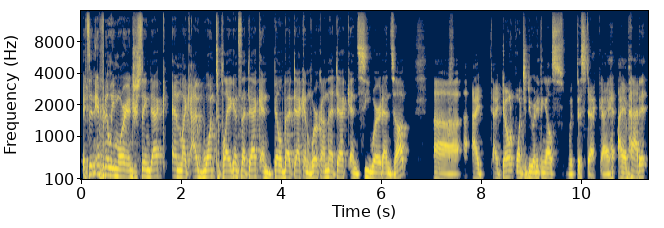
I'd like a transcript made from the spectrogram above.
It's an infinitely more interesting deck. And like, I want to play against that deck and build that deck and work on that deck and see where it ends up. Uh, I I don't want to do anything else with this deck. I I have had it.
